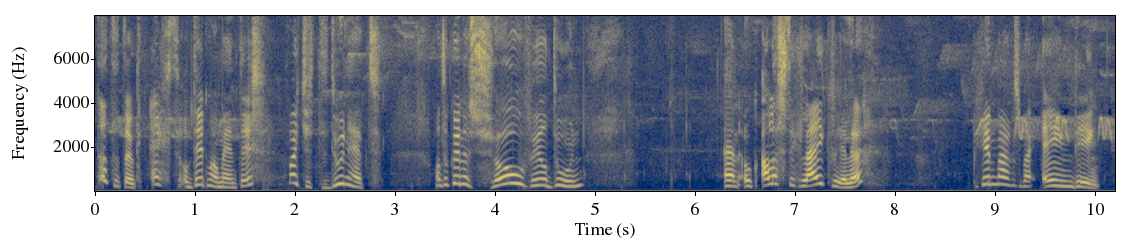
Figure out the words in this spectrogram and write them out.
Dat het ook echt op dit moment is wat je te doen hebt. Want we kunnen zoveel doen. En ook alles tegelijk willen. Begin maar eens bij één ding.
